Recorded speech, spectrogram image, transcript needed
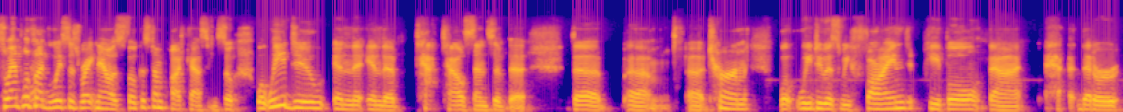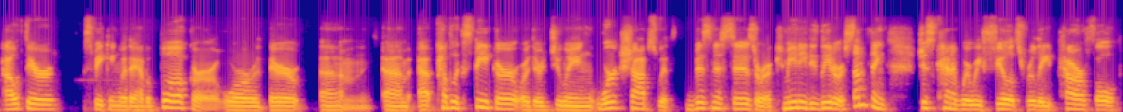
so Amplified Voices right now is focused on podcasting. So what we do in the in the tactile sense of the the um, uh, term, what we do is we find people that that are out there speaking, whether they have a book or or they're um, um, a public speaker or they're doing workshops with businesses or a community leader or something, just kind of where we feel it's really powerful.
